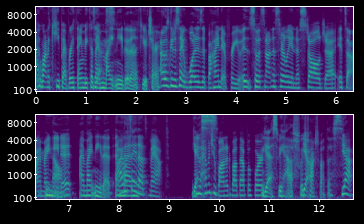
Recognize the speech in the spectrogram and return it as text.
I want to keep everything because I might need it in the future. I was going to say what is it behind it for you? Is- So it's not necessarily a nostalgia, it's a I might No, need it. I might need it. And I would say that's Matt. You haven't you bonded about that before? Yes, we have. We've Yeah. talked about this. Yeah.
